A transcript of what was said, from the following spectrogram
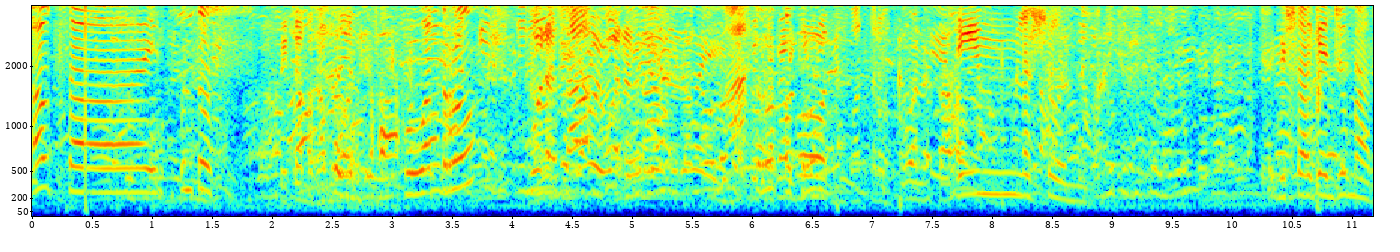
Outside. Puntos. Kuwatro. Wala sa wala sa. Quatro. Team Luzon. Servisyo again Jumar.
